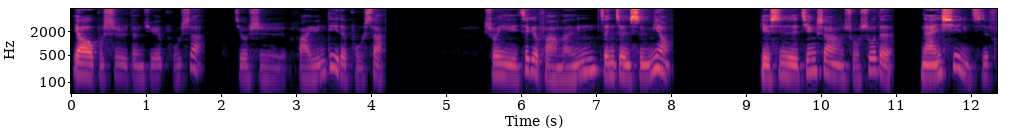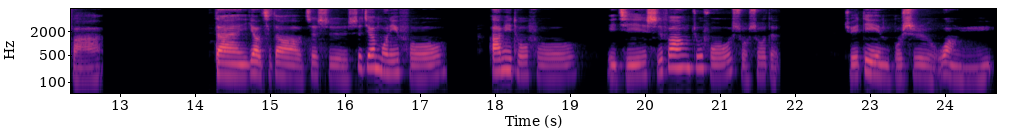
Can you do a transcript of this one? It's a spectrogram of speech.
要不是等觉菩萨，就是法云地的菩萨。所以，这个法门真正是妙，也是经上所说的难信之法。但要知道，这是释迦牟尼佛、阿弥陀佛以及十方诸佛所说的，决定不是妄语。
